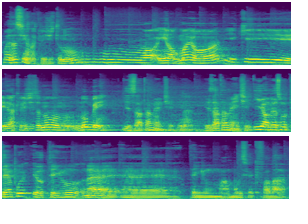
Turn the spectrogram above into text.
Mas assim, ela acredita num, em algo maior e que acredita no, no bem. Exatamente. É. Exatamente. E ao mesmo tempo eu tenho, né, é, tenho uma música que fala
